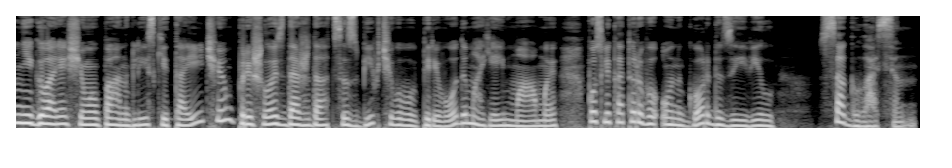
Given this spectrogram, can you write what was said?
Не говорящему по-английски Таичи пришлось дождаться сбивчивого перевода моей мамы, после которого он гордо заявил «согласен».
